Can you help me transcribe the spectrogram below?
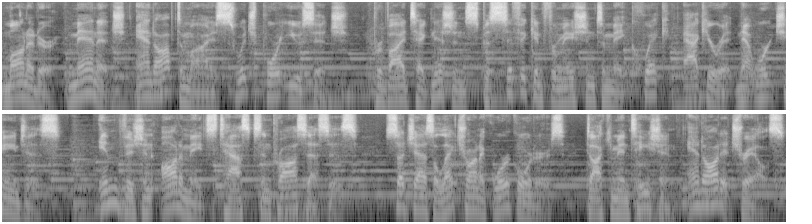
Monitor, manage, and optimize switch port usage. Provide technicians specific information to make quick, accurate network changes. ImVision automates tasks and processes, such as electronic work orders, documentation, and audit trails,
